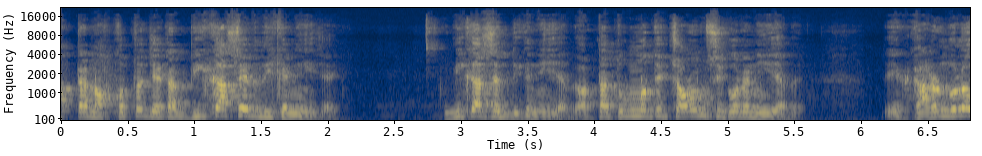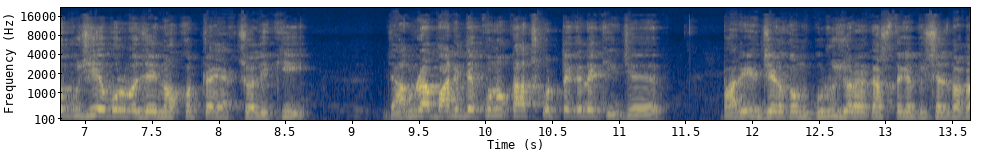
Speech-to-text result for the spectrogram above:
একটা নক্ষত্র যেটা বিকাশের দিকে নিয়ে যায়। বিকাশের দিকে নিয়ে যাবে, অর্থাৎ উন্নতির চরম শিখরে নিয়ে যাবে। এর কারণগুলো বুঝিয়ে বলব যে এই নক্ষত্রটা অ্যাকচুয়ালি কী? যে আমরা বাড়িতে কোনো কাজ করতে গেলে কি? যে বাড়ির যেরকম গুরুজনের কাছ থেকে বিশেষভাবে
